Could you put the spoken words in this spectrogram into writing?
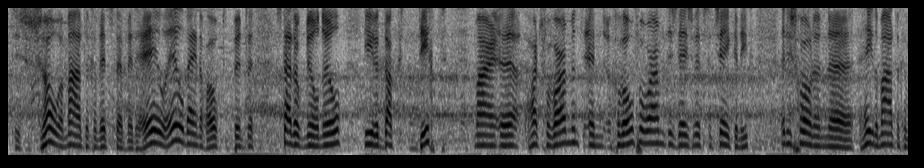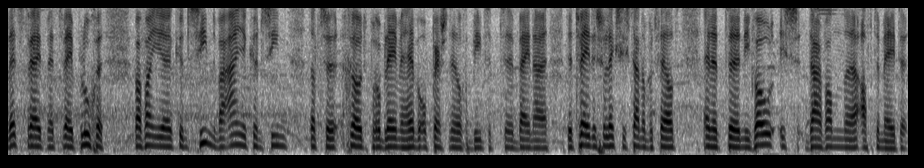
het is zo een matige wedstrijd met heel, heel weinig hoogtepunten. Staat ook 0-0. Hier het dak dicht. Maar uh, hartverwarmend en gewoon verwarmend is deze wedstrijd zeker niet. Het is gewoon een uh, hele matige wedstrijd met twee ploegen... waarvan je kunt zien, waaraan je kunt zien dat ze grote problemen hebben op personeelgebied. Het, uh, bijna de tweede selectie staan op het veld. En het niveau is daarvan af te meten. 0-0,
